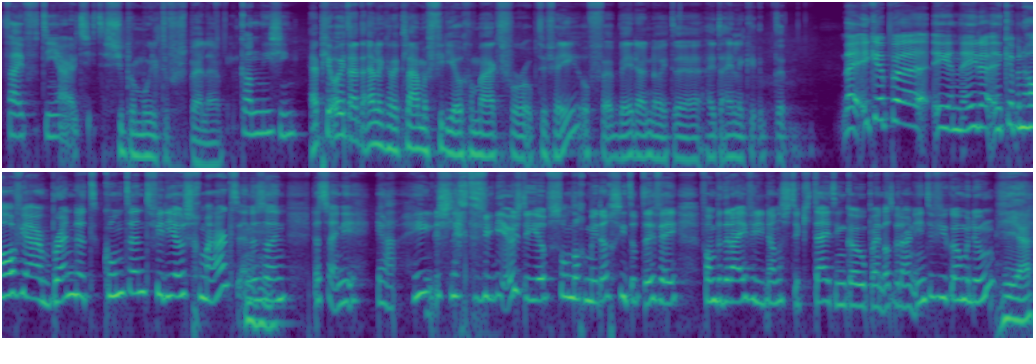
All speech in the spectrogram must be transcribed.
vijf of tien jaar uitziet. Super moeilijk te voorspellen. Ik kan het niet zien. Heb je ooit uiteindelijk een reclamevideo gemaakt voor op tv? Of eh, ben je daar nooit eh, uiteindelijk... Nee, ik heb, een hele, ik heb een half jaar branded content video's gemaakt. En dat, Mhm. zijn, dat zijn die ja, hele slechte video's die je op zondagmiddag ziet op tv... van bedrijven die dan een stukje tijd inkopen... en dat we daar een interview komen doen. Ja,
